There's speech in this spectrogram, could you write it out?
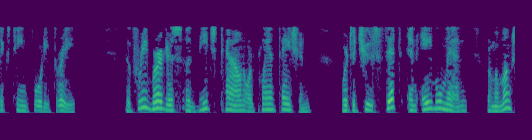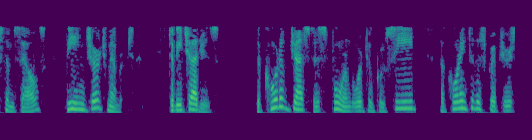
1643, the free burgess of each town or plantation were to choose fit and able men from amongst themselves, being church members, to be judges. The court of justice formed were to proceed according to the scriptures,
